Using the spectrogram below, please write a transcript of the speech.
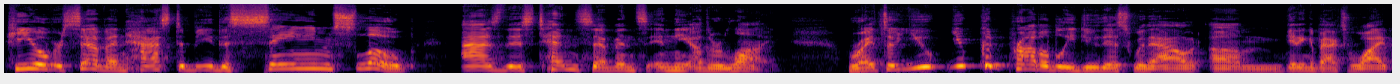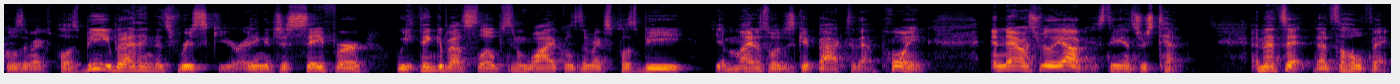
p over 7 has to be the same slope as this 10 sevenths in the other line, right? So you you could probably do this without um, getting it back to y equals mx plus b, but I think that's riskier. I think it's just safer. We think about slopes in y equals mx plus b. You might as well just get back to that point. And now it's really obvious. The answer is 10. And that's it. That's the whole thing.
